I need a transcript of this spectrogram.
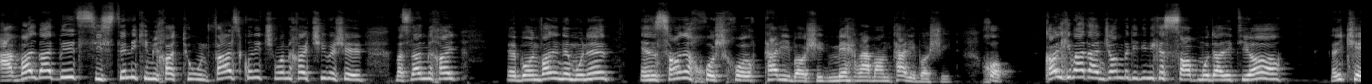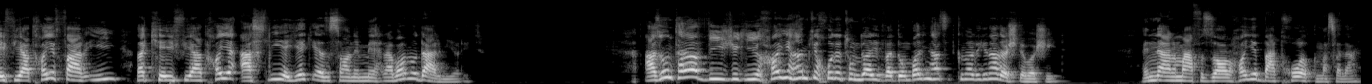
اول باید برید سیستمی که می‌خواید تو اون فرض کنید شما می‌خواید چی بشید؟ مثلا می‌خواید به عنوان نمونه انسان خوشخلقتری باشید مهربانتری باشید. خب کاری که باید انجام بدید اینه که ساب مودالیتی ها یعنی کیفیت های فرعی و کیفیت های اصلی یک انسان مهربان رو در میارید. از اون طرف ویژگی هایی هم که خودتون دارید و دنبال این هستید که دیگه نداشته باشید. یعنی نرم افزارهای بدخلق مثلا.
